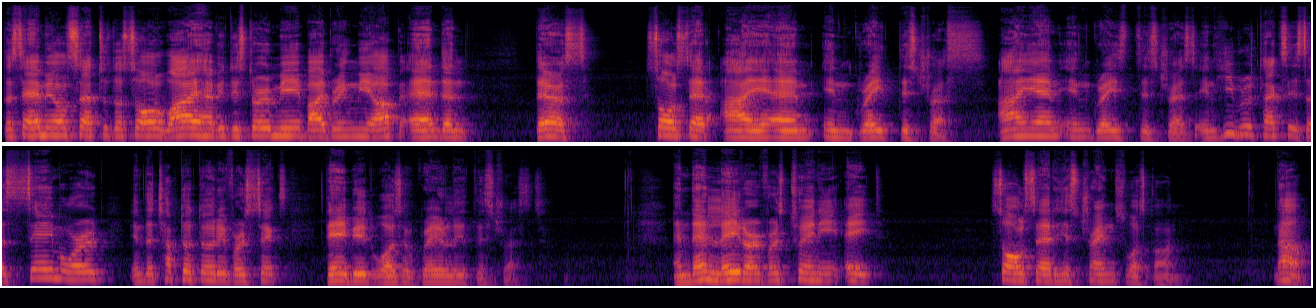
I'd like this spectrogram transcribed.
the Samuel said to the Saul, Why have you disturbed me by bringing me up? And then there's Saul said, I am in great distress. I am in great distress. In Hebrew text, it's the same word in the chapter 30, verse 6. David was greatly distressed. And then later, verse 28, Saul said his strength was gone. Now,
